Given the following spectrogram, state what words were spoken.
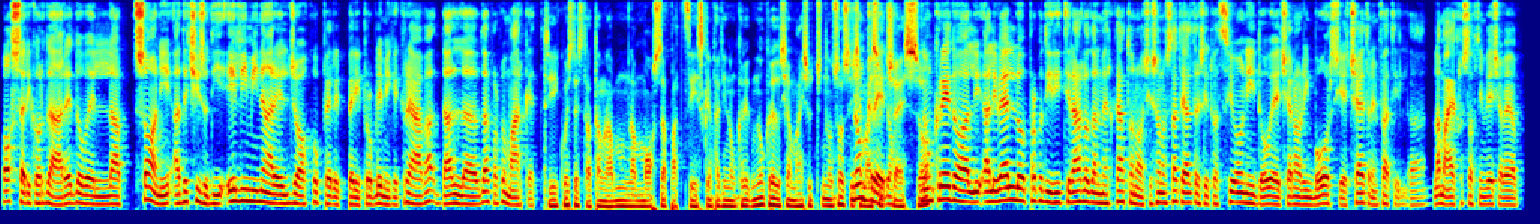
possa ricordare dove la Sony ha deciso di eliminare il gioco per, per i problemi che creava dal, dal proprio market. Sì, questa è stata una, una mossa pazzesca. Infatti, non credo, non credo sia mai successo. Non so se sia Non mai credo, successo. non credo a, li- a livello proprio di ritirarlo dal mercato, no, ci sono state altre situazioni dove c'erano rimborsi, eccetera. Infatti la, la Microsoft invece aveva,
